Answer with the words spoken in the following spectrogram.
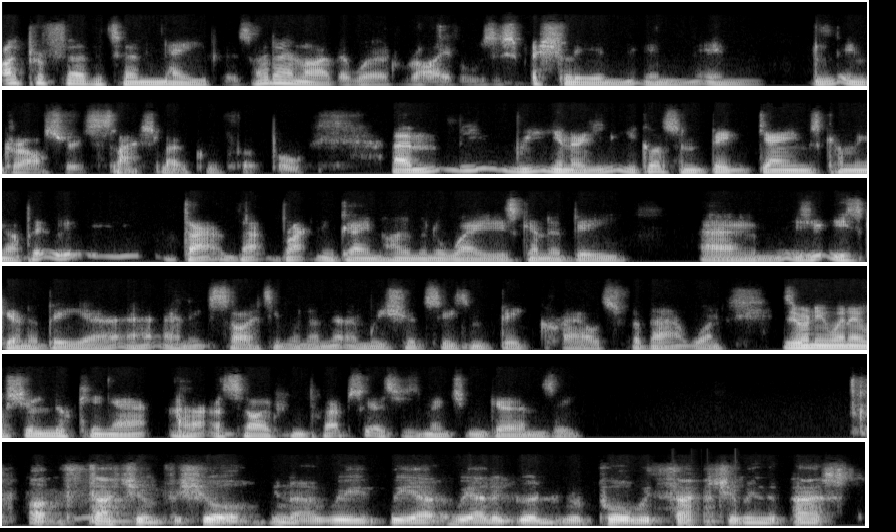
I prefer the term neighbours. I don't like the word rivals, especially in in in in grassroots slash local football. Um, we, you know, you, have got some big games coming up. that that Bracknell game, home and away, is going to be um, is, is going to be a, a, an exciting one, and, and, we should see some big crowds for that one. Is there anyone else you're looking at uh, aside from perhaps, as you mentioned, Guernsey? Uh, Thatcham for sure. You know, we we uh, we had a good rapport with Thatcham in the past.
